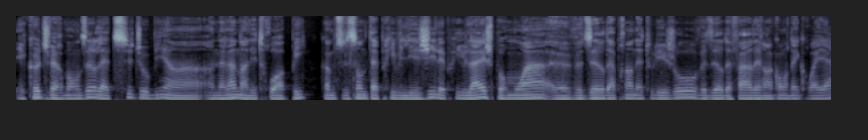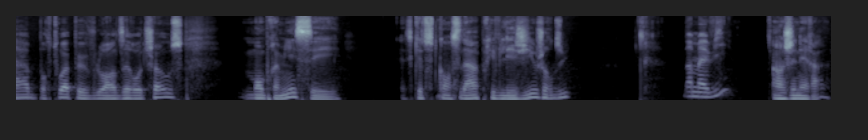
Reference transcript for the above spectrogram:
Écoute, je vais rebondir là-dessus, Joby, en, allant dans les trois P. Comme tu le sens, de ta privilégié. Le privilège, pour moi, euh, veut dire d'apprendre à tous les jours, veut dire de faire des rencontres incroyables. Pour toi, peut vouloir dire autre chose. Mon premier, c'est est-ce que tu te considères privilégié aujourd'hui? Dans ma vie? En général?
